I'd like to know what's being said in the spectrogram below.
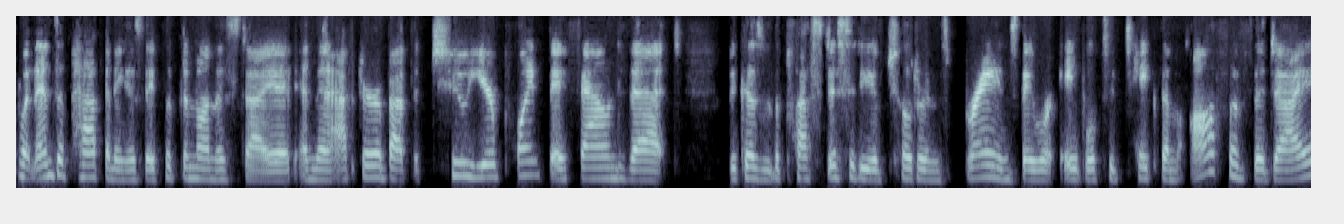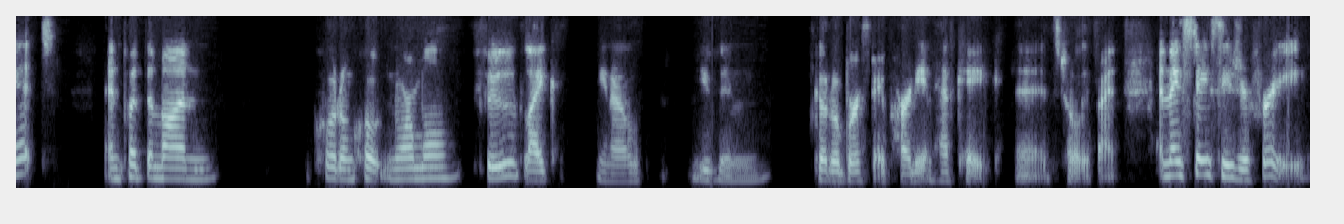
what ends up happening is they put them on this diet, and then after about the two year point, they found that because of the plasticity of children's brains, they were able to take them off of the diet and put them on quote unquote normal food, like, you know, you can go to a birthday party and have cake. Eh, it's totally fine. And they stay seizure free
